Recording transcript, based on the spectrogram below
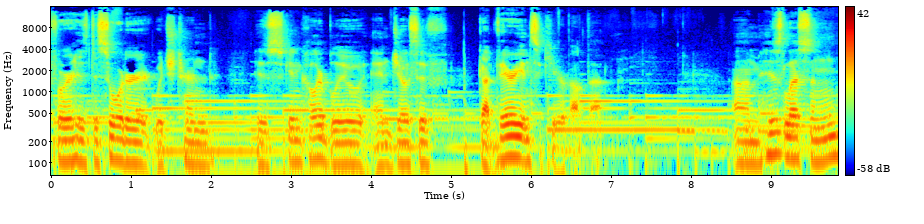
for his disorder, which turned his skin color blue, and Joseph got very insecure about that. Um, his lesson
